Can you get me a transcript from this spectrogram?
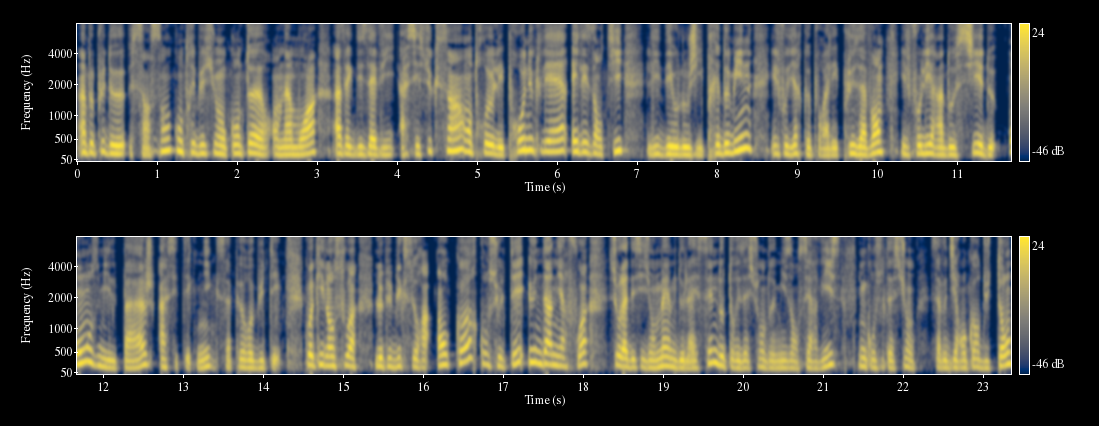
Un peu plus de 500 contributions au compteur en un mois avec des avis assez succincts entre les pro-nucléaires et les anti. L'idéologie prédomine. Il faut dire que pour aller plus avant, il faut lire un dossier de 11 000 pages. Assez technique, ça peut rebuter. Quoi qu'il en soit, le public sera encore consulté une dernière fois sur la décision même de la SN d'autorisation de mise en service. Une consultation, ça veut dire encore du temps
